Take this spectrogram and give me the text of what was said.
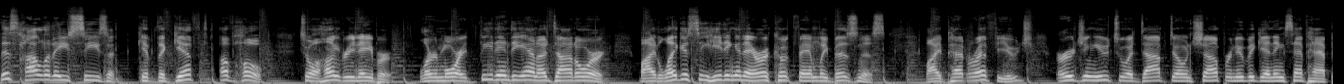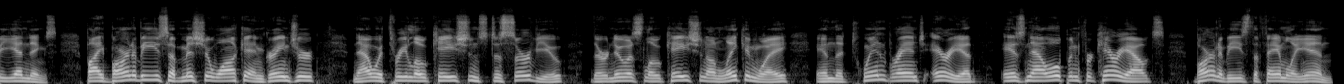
This holiday season, give the gift of hope to a hungry neighbor. Learn more at feedindiana.org. by Legacy Heating and Air, Cook family business, by Pet Refuge, urging you to adopt, don't shop, or new beginnings have happy endings, by Barnaby's of Mishawaka and Granger, now with three locations to serve you. Their newest location on Lincoln Way in the Twin Branch area is now open for carryouts. Barnaby's the Family Inn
